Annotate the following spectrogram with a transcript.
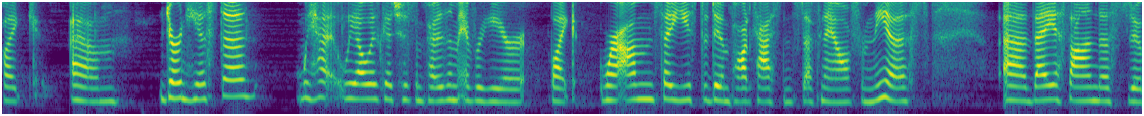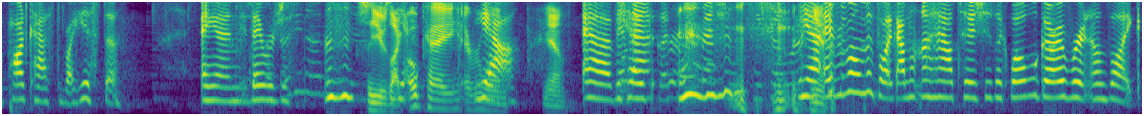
like um, during HSTA, we had we always go to a symposium every year. Like where I'm so used to doing podcasts and stuff now from this, uh, they assigned us to do a podcast about HSTA, and they were just So you was like, Yeah. okay, everyone. Yeah. Yeah. uh, because yeah, Yeah. everyone was like, I don't know how to. She's like, well, we'll go over it, and I was like,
